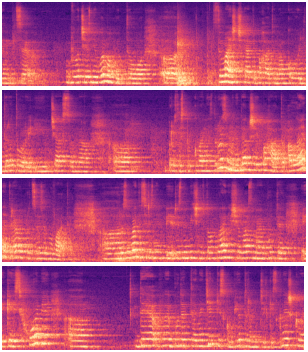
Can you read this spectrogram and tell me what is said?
він це величезні вимоги до е, ти маєш читати багато наукової літератури і часу на е, просто спілкування з друзями не так вже і багато, але не треба про це забувати. Е, Розвивайтеся різнобічно в тому плані, що у вас має бути якесь хобі, е, де ви будете не тільки з комп'ютером, не тільки з книжкою,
